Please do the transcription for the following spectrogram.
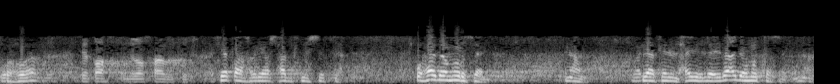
وهو؟ ثقة أخرج أصحاب الكتب. ثقة أخرج أصحاب الكتب الستة. وهذا مرسل. نعم. ولكن الحديث الذي بعده متصل. نعم.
